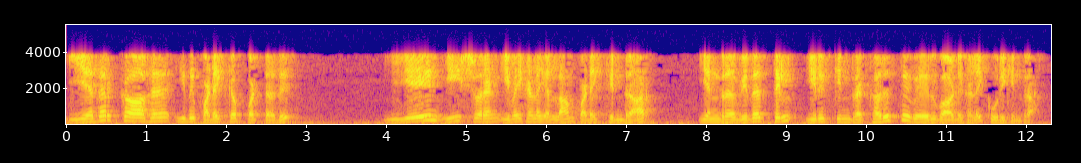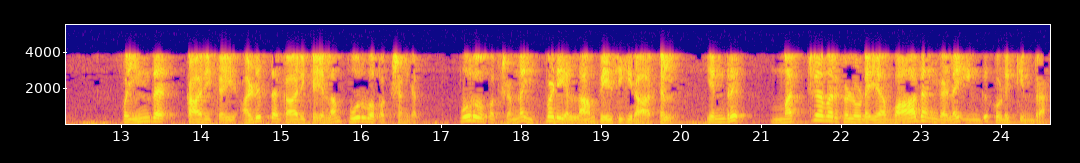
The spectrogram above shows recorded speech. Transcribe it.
எதற்காக இது படைக்கப்பட்டது ஏன் ஈஸ்வரன் இவைகளையெல்லாம் படைக்கின்றார் என்ற விதத்தில் இருக்கின்ற கருத்து வேறுபாடுகளை கூறுகின்றார். இப்ப இந்த காரிக்கை அடுத்த காரிக்கை எல்லாம் பூர்வ பட்சங்கள் பூர்வ பட்சம்னா இப்படியெல்லாம் பேசுகிறார்கள் என்று மற்றவர்களுடைய வாதங்களை இங்கு கொடுக்கின்றார்.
